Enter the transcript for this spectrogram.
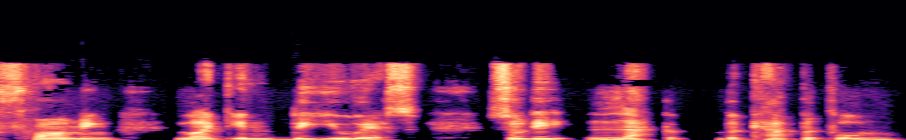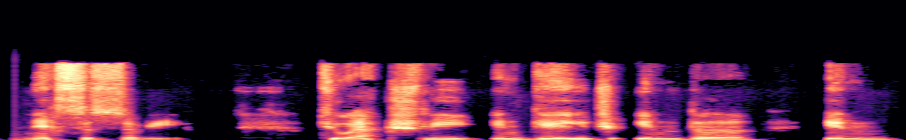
farming like in the US. So they lack the capital necessary to actually engage in the in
